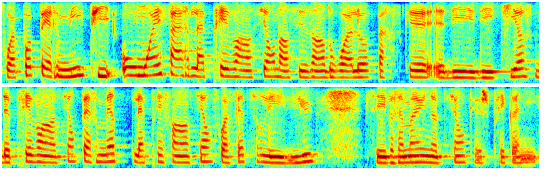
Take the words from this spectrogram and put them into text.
soit pas permis, puis au moins faire de la prévention dans ces endroits-là, parce que des, des kiosques de prévention permettent que la prévention soit faite sur les lieux. C'est vraiment une option que je préconise.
